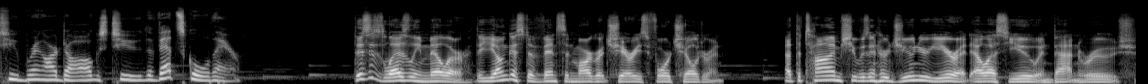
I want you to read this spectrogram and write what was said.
to bring our dogs to the vet school there. This is Leslie Miller, the youngest of Vince and Margaret Sherry's four children. At the time, she was in her junior year at LSU in Baton Rouge.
